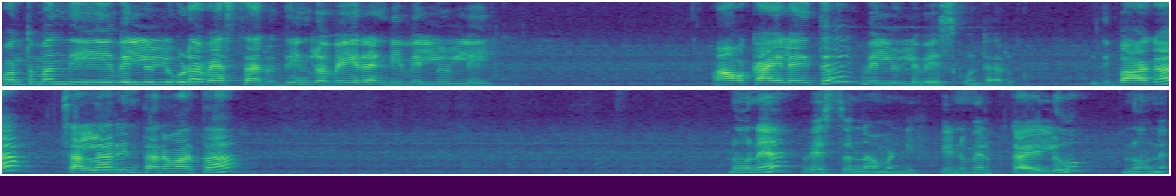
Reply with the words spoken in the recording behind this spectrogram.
కొంతమంది వెల్లుల్లి కూడా వేస్తారు. దీనిలో వేయరండి వెల్లుల్లి. ఆవకాయలు అయితే వెల్లుల్లి వేసుకుంటారు. ఇది బాగా చల్లారిన తర్వాత నూనె వేస్తున్నామండి. ఎండుమిరపకాయలు నూనె.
